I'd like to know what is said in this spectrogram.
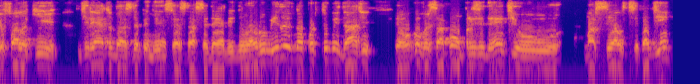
Eu falo aqui direto das dependências da CDL e do Lauro Miller. Na oportunidade, eu vou conversar com o presidente, o Marcelo Cipadin,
